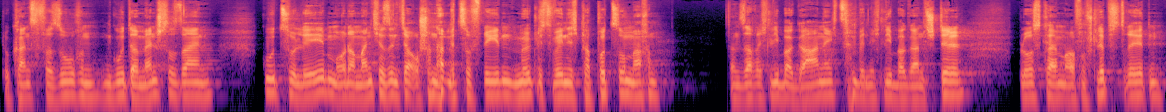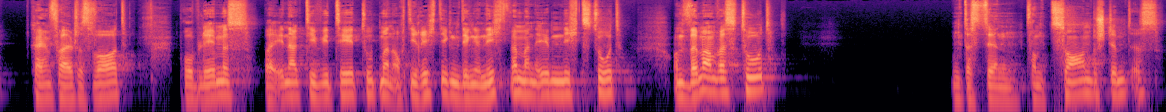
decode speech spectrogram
du kannst versuchen, ein guter Mensch zu sein, gut zu leben oder manche sind ja auch schon damit zufrieden, möglichst wenig kaputt zu machen. Dann sage ich lieber gar nichts, dann bin ich lieber ganz still, bloß keinem auf den Schlips treten, kein falsches Wort. Problem ist, bei Inaktivität tut man auch die richtigen Dinge nicht, wenn man eben nichts tut. Und wenn man was tut und das denn vom Zorn bestimmt ist,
